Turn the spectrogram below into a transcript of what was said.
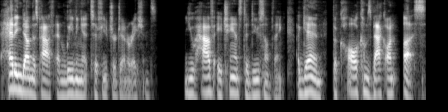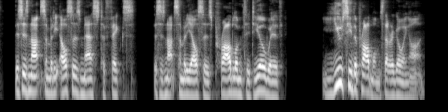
heading down this path and leaving it to future generations. You have a chance to do something. Again, the call comes back on us. This is not somebody else's mess to fix. This is not somebody else's problem to deal with. You see the problems that are going on.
